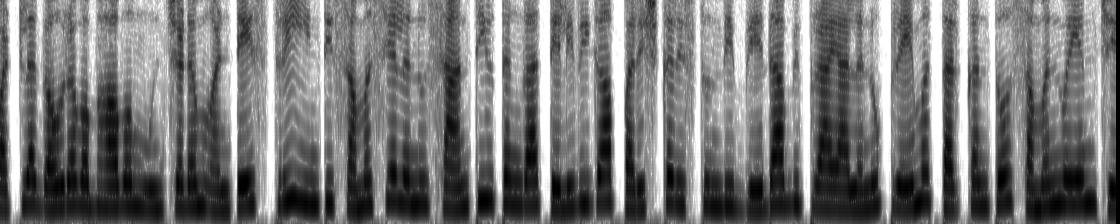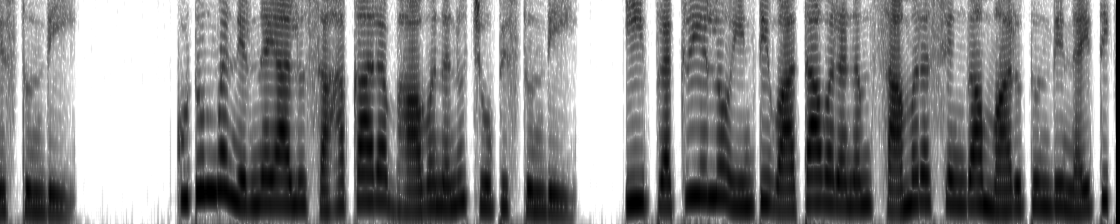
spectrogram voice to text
పట్ల గౌరవభావం ఉంచడం అంటే స్త్రీ ఇంటి సమస్యలను శాంతియుతంగా తెలివిగా పరిష్కరిస్తుంది భేదాభిప్రాయాలను ప్రేమ తర్కంతో సమన్వయం చేస్తుంది. కుటుంబ నిర్ణయాలు సహకార భావనను చూపిస్తుంది. ఈ ప్రక్రియలో ఇంటి వాతావరణం సామరస్యంగా మారుతుంది. నైతిక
